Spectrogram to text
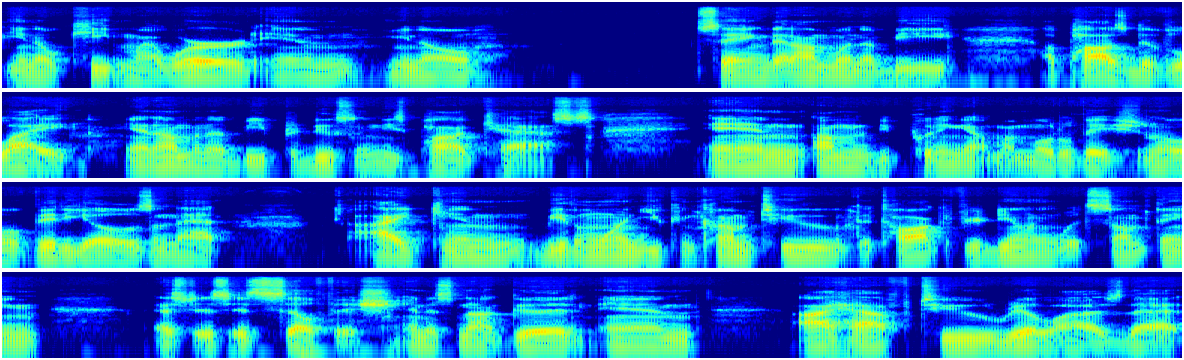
you know, keep my word in, you know, saying that I'm going to be a positive light and I'm going to be producing these podcasts and I'm going to be putting out my motivational videos and that I can be the one you can come to to talk if you're dealing with something that's just it's selfish and it's not good and I have to realize that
